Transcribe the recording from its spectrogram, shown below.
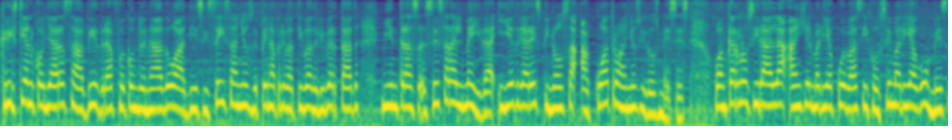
Cristian Collar Saavedra fue condenado a 16 años de pena privativa de libertad, mientras César Almeida y Edgar Espinosa a 4 años y 2 meses. Juan Carlos Irala, Ángel María Cuevas y José María Gómez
